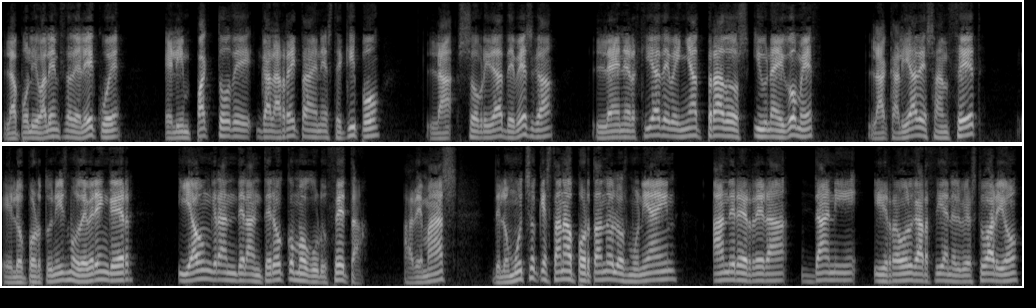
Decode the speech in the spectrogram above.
la polivalencia del Ecue, el impacto de Galarreta en este equipo, la sobriedad de Vesga, la energía de Beñat Prados y Unai Gómez, la calidad de Sancet, el oportunismo de Berenguer y a un gran delantero como Guruceta. Además, de lo mucho que están aportando los Muniain, Ander Herrera, Dani y Raúl García en el vestuario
